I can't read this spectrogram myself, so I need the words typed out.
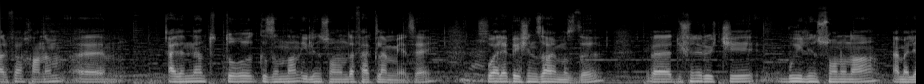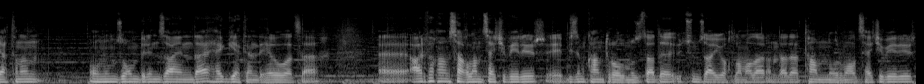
Arifə xanım e, əlindən tutduğu qızından ilin sonunda fərqlənməyəcək. Bu hələ 5-ci ayımızdır və düşünürük ki, bu ilin sonuna əməliyyatının 10-cu 11-ci ayında həqiqətən də elə olacaq. Arifə xanım sağlam çəki verir, e, bizim kontrolumuzdadır. 3-cü ay yoxlamalarında da tam normal çəki verir.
